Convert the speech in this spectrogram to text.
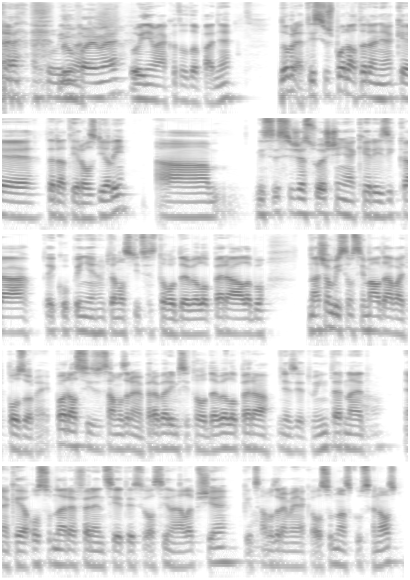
uvidíme, Dúfajme. Uvidíme, ako to dopadne. Dobre, ty si už povedal teda nejaké teda tie rozdiely. A myslíš si, že sú ešte nejaké rizika tej kúpy nehnuteľnosti cez toho developera, alebo na čom by som si mal dávať pozor? Hej. Povedal si, že samozrejme preverím si toho developera, dnes je tu internet, nejaké osobné referencie, tie sú asi najlepšie, keď samozrejme nejaká osobná skúsenosť.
